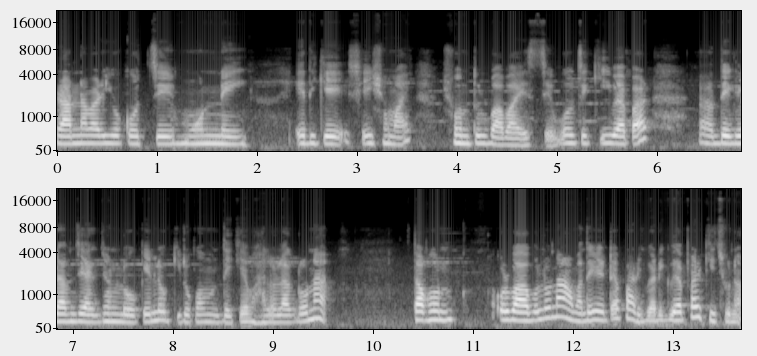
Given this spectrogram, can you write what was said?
রান্নাবাড়িও করছে, মন নেই। এদিকে সেই সময় সন্তুর বাবা এসছে। বলছে, কি ব্যাপার? দেখলাম যে একজন লোক এলো, কীরকম দেখে ভালো লাগল না। তখন ওর বাবা বলল, না, আমাদের এটা পারিবারিক ব্যাপার, কিছু না।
